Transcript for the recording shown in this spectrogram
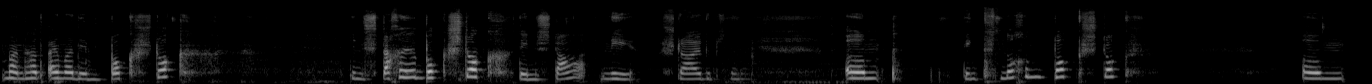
man hat einmal den Bockstock, den Stachelbockstock, den Stahl, nee, Stahl gibt's nicht. Ähm, den Knochenbockstock, ähm,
